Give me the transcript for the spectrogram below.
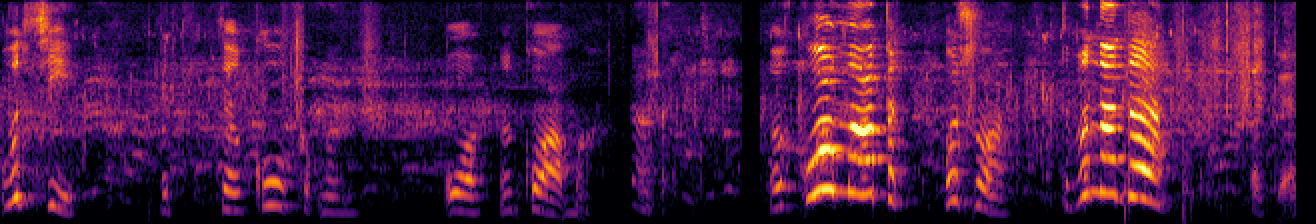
оці. Це коками. О, реклама. Так. Реклама так пошла. Тебе надо таке.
